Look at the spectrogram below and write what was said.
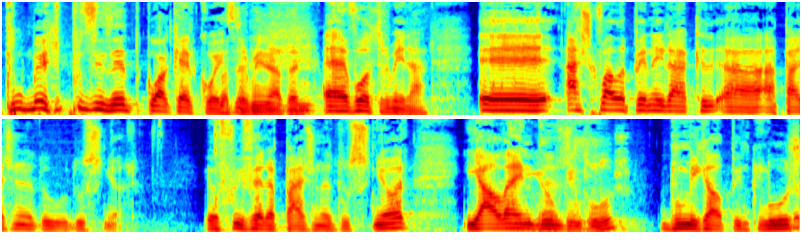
pelo menos presidente de qualquer coisa. Vou terminar, Daniel. Uh, vou terminar. Uh, acho que vale a pena ir à, à, à página do, do, senhor. Eu fui ver a página do senhor e além Miguel de, Pinto Luz? Do Miguel Pinto Luz,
